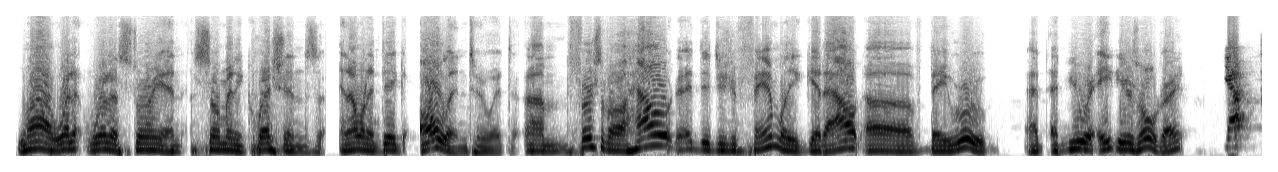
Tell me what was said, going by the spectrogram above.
Wow, what a, what a story and so many questions, and I want to dig all into it. Um, first of all, how did your family get out of Beirut? At, at you were eight years old, right? Yep,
